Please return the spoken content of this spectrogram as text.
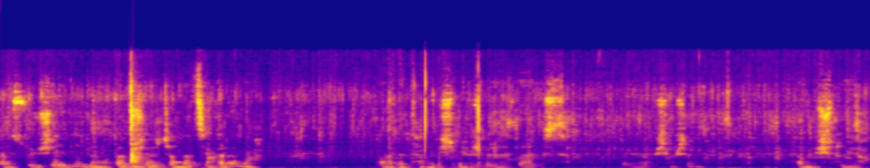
Yani suyu şey değil yumurta pişerken de çeker ama daha da tam pişmiyor biraz daha pişsin. Bayağı pişmiş ama tam pişti yok.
